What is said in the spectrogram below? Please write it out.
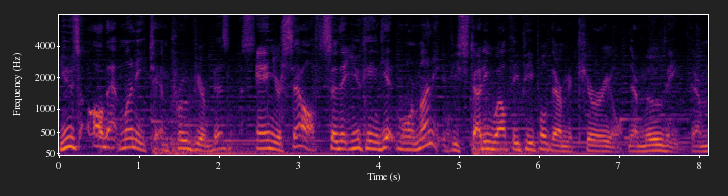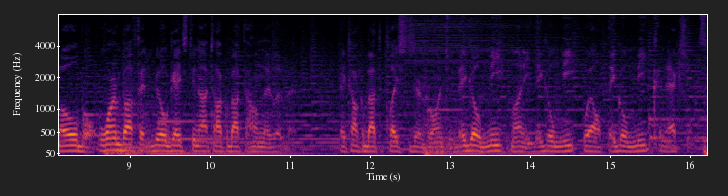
use all that money to improve your business and yourself so that you can get more money. If you study wealthy people, they're mercurial, they're moving, they're mobile. Warren Buffett and Bill Gates do not talk about the home they live in. They talk about the places they're going to. They go meet money, they go meet wealth, they go meet connections.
